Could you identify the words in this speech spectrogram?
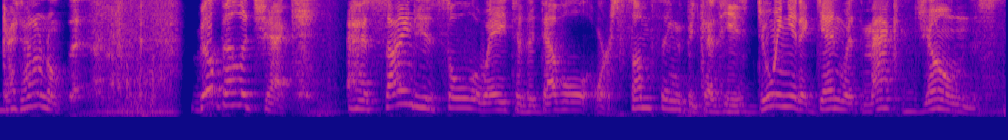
Guys, I don't know. Bill Belichick has signed his soul away to the devil or something because he's doing it again with Mac Jones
